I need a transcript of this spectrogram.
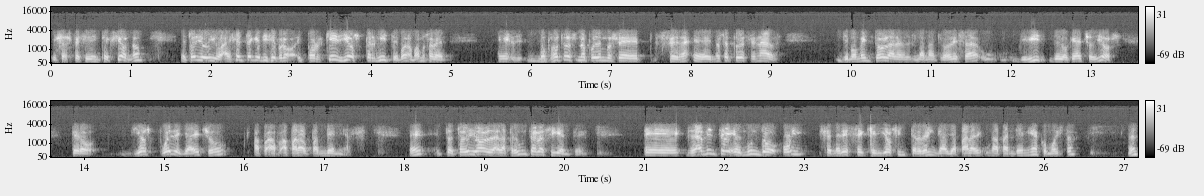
esa especie de infección, ¿no? Entonces yo digo, hay gente que dice, pero ¿por qué Dios permite? Bueno, vamos a ver. Eh, nosotros no podemos, eh, frena- eh, no se puede frenar de momento la, la naturaleza divina de lo que ha hecho Dios, pero Dios puede, ya ha hecho, ha, parado pandemias. ¿eh? Entonces yo, la, pregunta es la siguiente. Eh, ¿Realmente el mundo hoy se merece que Dios intervenga y para una pandemia como esta? ¿Eh?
